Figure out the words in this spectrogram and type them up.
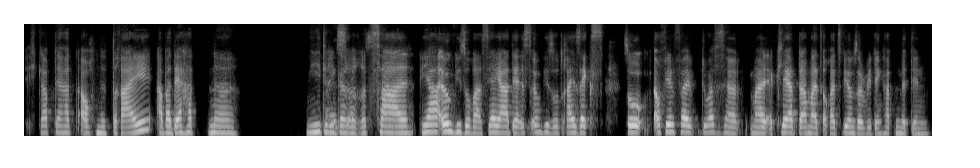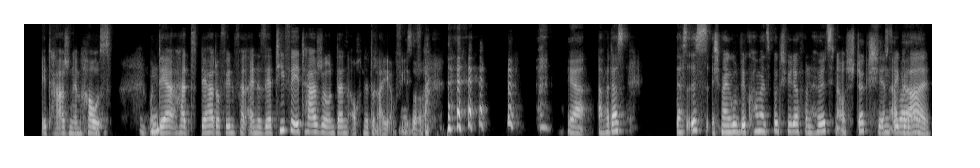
ich glaube, der hat auch eine drei, aber der hat eine niedrigere Zahl. Ja, irgendwie sowas. Ja, ja, der ist irgendwie so 3,6. So, auf jeden Fall, du hast es ja mal erklärt damals, auch als wir unser Reading hatten mit den Etagen im Haus. Mhm. Und der hat, der hat auf jeden Fall eine sehr tiefe Etage und dann auch eine 3 auf jeden also. Fall. ja, aber das, das ist, ich meine, gut, wir kommen jetzt wirklich wieder von Hölzchen auf Stöckchen. Ist aber, egal.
